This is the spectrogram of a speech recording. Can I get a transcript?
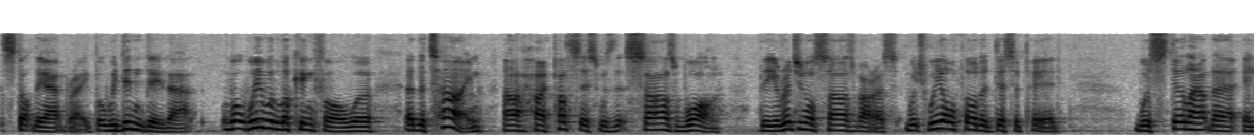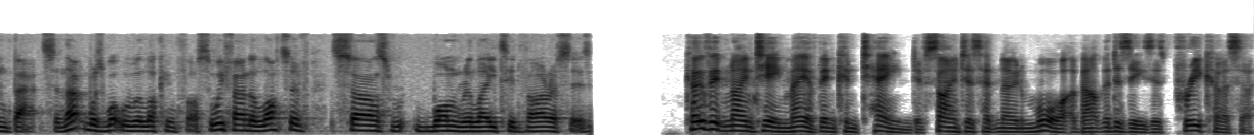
stop the outbreak. But we didn't do that. What we were looking for were, at the time, our hypothesis was that SARS 1, the original SARS virus, which we all thought had disappeared, was still out there in bats, and that was what we were looking for. So we found a lot of SARS 1 related viruses. COVID 19 may have been contained if scientists had known more about the disease's precursor.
